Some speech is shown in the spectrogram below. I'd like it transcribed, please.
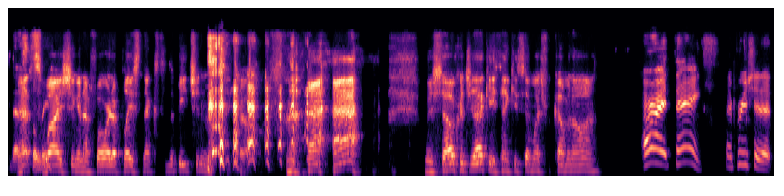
That's, that's why she's going to afford a place next to the beach in Mexico. Michelle Krajewski, thank you so much for coming on. All right, thanks. I appreciate it.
